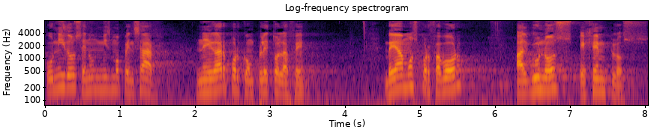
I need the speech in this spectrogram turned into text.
unidos en un mismo pensar, negar por completo la fe. Veamos, por favor, algunos ejemplos.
